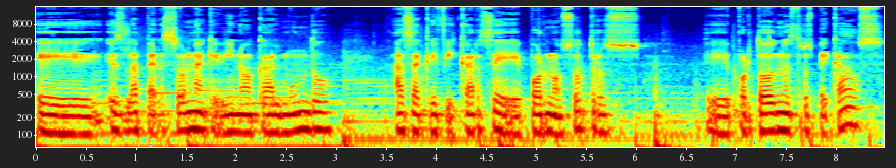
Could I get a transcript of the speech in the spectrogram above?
eh, es la persona que vino acá al mundo a sacrificarse por nosotros por todos nuestros pecados.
